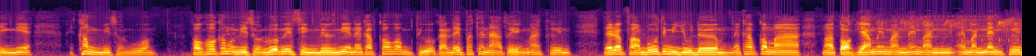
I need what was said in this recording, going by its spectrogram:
ริงๆเนี่ยเข้ามามีส่วนร่วม พอเขาเข้ามามีส่วนร่วมในสิ่งหนึ่งเนี่ยนะครับเขาก็ถือโอกาสได้พัฒนาตัวเองมากขึ้น ได้รับความรู้ที่มีอยู่เดิมนะครับก็มามาตอกย้ำให้มันให้มันให้มันแน่นขึ้น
